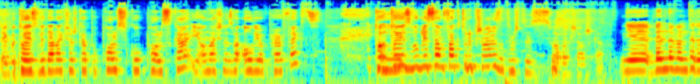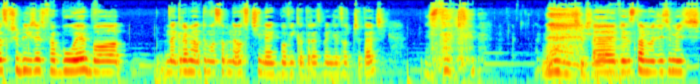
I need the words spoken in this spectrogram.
Jakby to jest wydana książka po polsku, polska i ona się nazywa All Your Perfects. To, to jest w ogóle sam fakt, który przemawia za tym, że to jest słaba książka. Nie będę wam teraz przybliżać fabuły, bo nagramy o tym osobny odcinek, bo Wika teraz będzie to czytać. Niestety. Się. E, więc tam będziecie mieć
